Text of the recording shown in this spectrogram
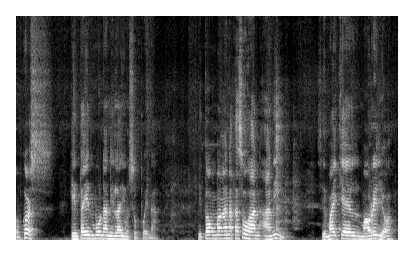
of course, hintayin muna nila yung sumpuena. Itong mga nakasuhan, anim. Si Michael Maurilio,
